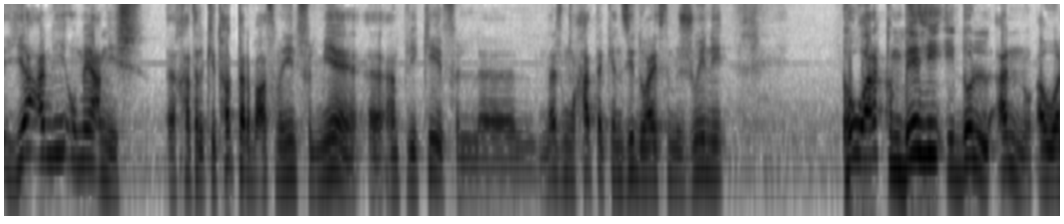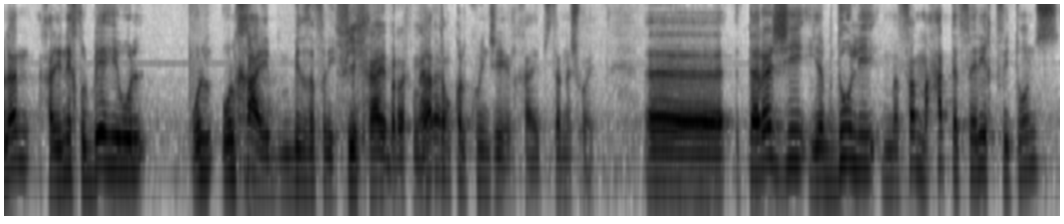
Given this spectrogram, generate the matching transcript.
يعني وما يعنيش. خاطر كي تحط 84% impliqués في ال- النجم وحتى كان نزيدوا هيثم الجويني هو رقم باهي يدل أنه اولا خلينا ناخذ الباهي وال وال- والخايب من بين ظفرين. في خايب الرقم حتى هذا نقول لك وين جاي الخايب استنى شوي. آه الترجي يبدو لي ما فما حتى فريق في تونس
